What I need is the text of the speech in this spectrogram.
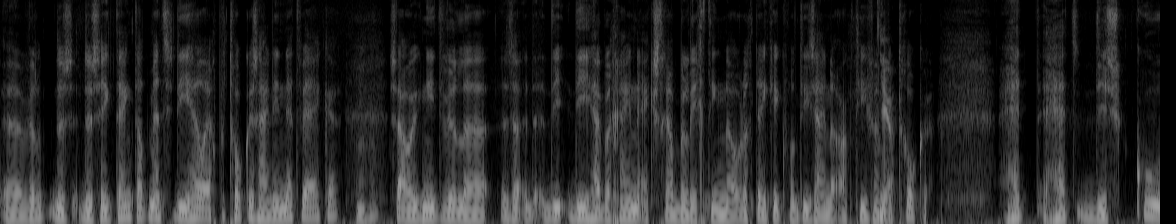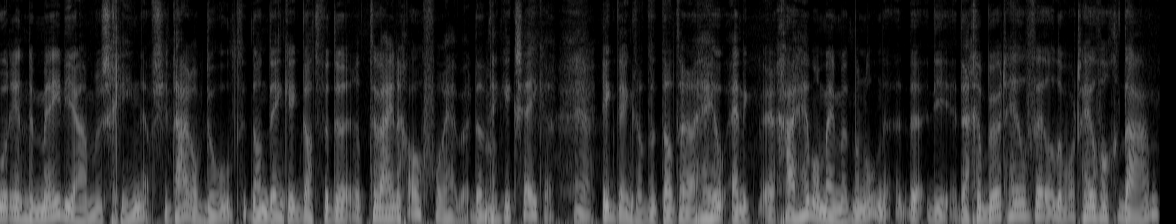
uh, Willem. Dus, dus ik denk dat mensen die heel erg betrokken zijn in netwerken, uh mhm. -huh. zou ik niet willen, die, die hebben geen extra belichting nodig, denk ik, want die zijn er actief aan ja. betrokken het, het discours in de media misschien, als je daarop doelt, dan denk ik dat we er te weinig oog voor hebben. Dat hm. denk ik zeker. Ja. Ik denk dat, dat er heel, en ik eh, ga helemaal mee met Manon, de, die, er gebeurt heel veel, er wordt heel veel gedaan.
